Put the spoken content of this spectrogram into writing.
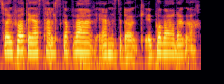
sørge for at jeg har selskap hver eneste dag på hverdager.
